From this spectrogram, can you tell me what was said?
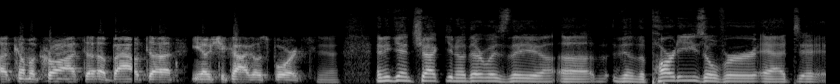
uh, come across about uh, you know Chicago sports. Yeah. And again, Chuck, you know there was the uh, the, the parties over at uh,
